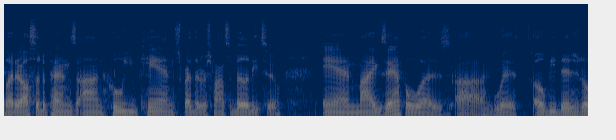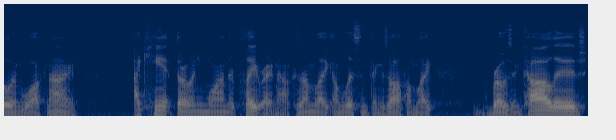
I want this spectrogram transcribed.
But it also depends on who you can spread the responsibility to. And my example was uh, with OB Digital and Walk Nine. I can't throw any more on their plate right now because I'm like I'm listing things off. I'm like, bros in college,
